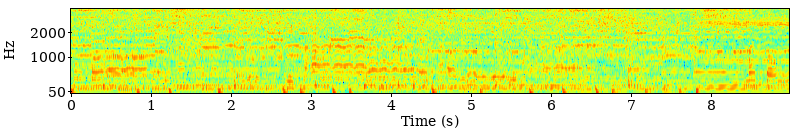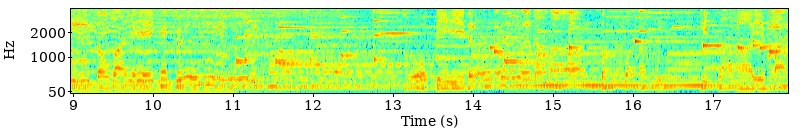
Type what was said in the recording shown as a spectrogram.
คงบ่แม่นอายที่พาเจ้ามามาส่งเจ้าไว้แค่ครึ่งทางโชคดีเด้อนางสมหวัง ฟัง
